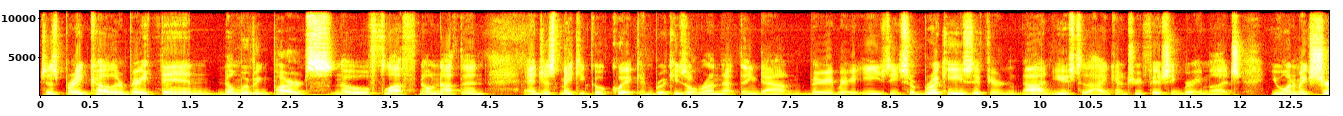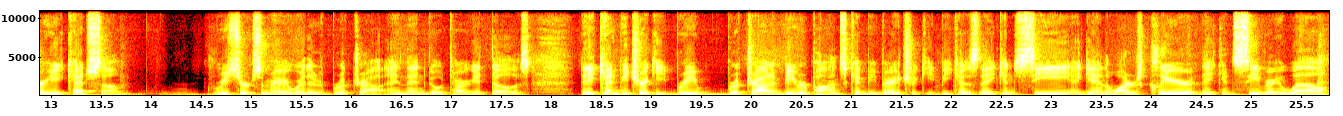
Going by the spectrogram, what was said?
just bright color, very thin, no moving parts, no fluff, no nothing, and just make it go quick. And brookies will run that thing down very very easy. So brookies, if you're not used to the high country fishing very much, you want to make sure you catch some. Research some area where there's brook trout and then go target those they can be tricky. Brook trout and beaver ponds can be very tricky because they can see, again, the water's clear, they can see very well,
